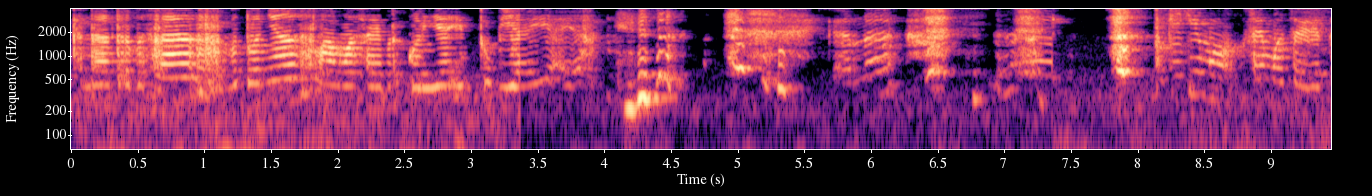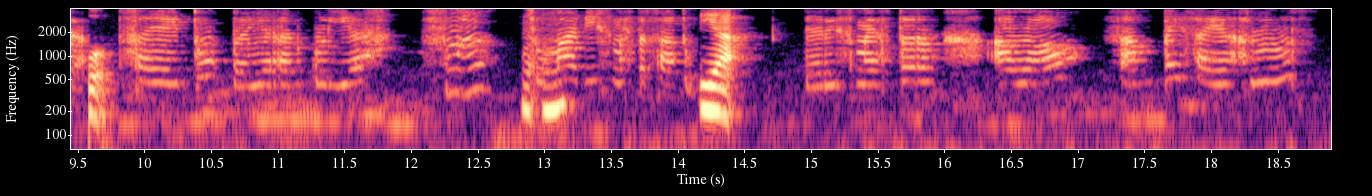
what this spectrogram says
kendala terbesar sebetulnya selama saya berkuliah itu biaya ya. Karena Kiki mau saya mau cerita, oh. saya itu bayaran kuliah full mm -hmm. cuma di semester 1 Iya. Dari semester awal sampai saya lulus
